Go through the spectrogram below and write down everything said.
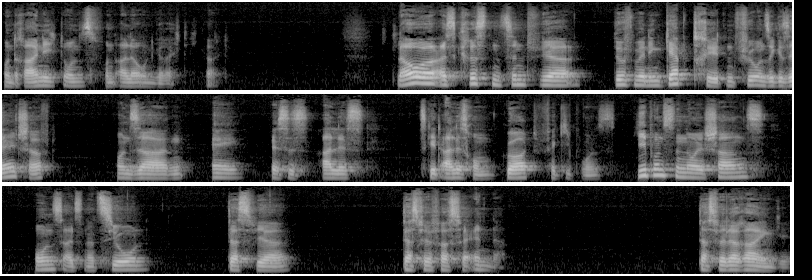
und reinigt uns von aller Ungerechtigkeit. Ich glaube, als Christen sind wir, dürfen wir den Gap treten für unsere Gesellschaft und sagen, hey, es ist alles, es geht alles rum. Gott, vergib uns. Gib uns eine neue Chance, uns als Nation, dass wir, dass wir was verändern. Dass wir da reingehen.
